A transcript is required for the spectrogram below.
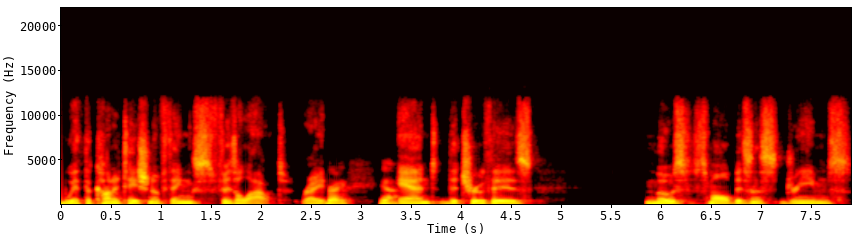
with the connotation of things fizzle out, right? Right. Yeah. And the truth is most small business dreams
